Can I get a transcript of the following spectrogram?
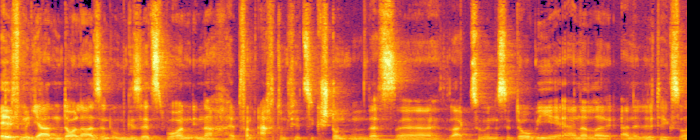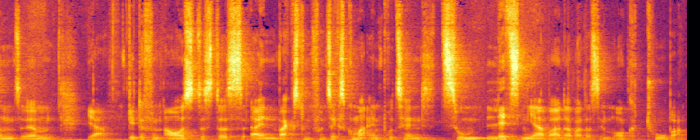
11 Milliarden Dollar sind umgesetzt worden innerhalb von 48 Stunden. Das äh, sagt zumindest Adobe Analytics und ähm, ja, geht davon aus, dass das ein Wachstum von 6,1 Prozent zum letzten Jahr war. Da war das im Oktober.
